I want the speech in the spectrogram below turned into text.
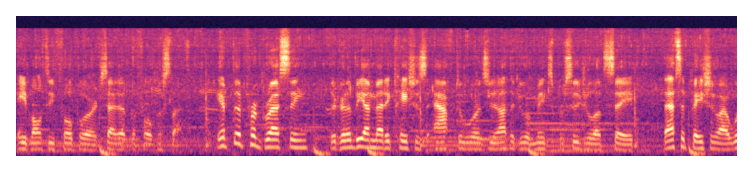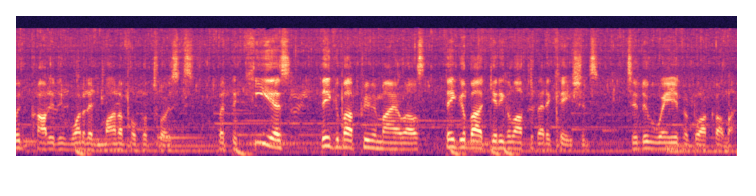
a multifocal or extended depth of focus lens. If they're progressing, they're going to be on medications afterwards. You're not going to do a MIGS procedure, let's say. That's a patient who I would probably do one of the monofocal choices. But the key is think about premium IOLs, think about getting them off the medications to the wave of glaucoma.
